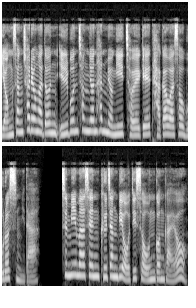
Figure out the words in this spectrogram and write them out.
영상 촬영하던 일본 청년 한 명이 저에게 다가와서 물었습니다. 스미마센 그 장비 어디서 온 건가요?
